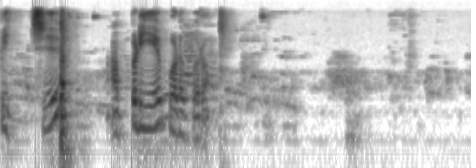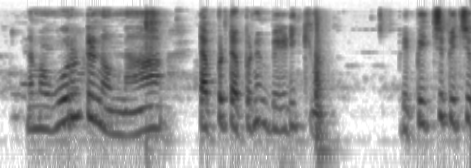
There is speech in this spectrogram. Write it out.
பிச்சு அப்படியே போட போகிறோம் நம்ம உருட்டினோம்னா டப்பு டப்புன்னு வெடிக்கும். இப்படி பிச்சு பிச்சு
